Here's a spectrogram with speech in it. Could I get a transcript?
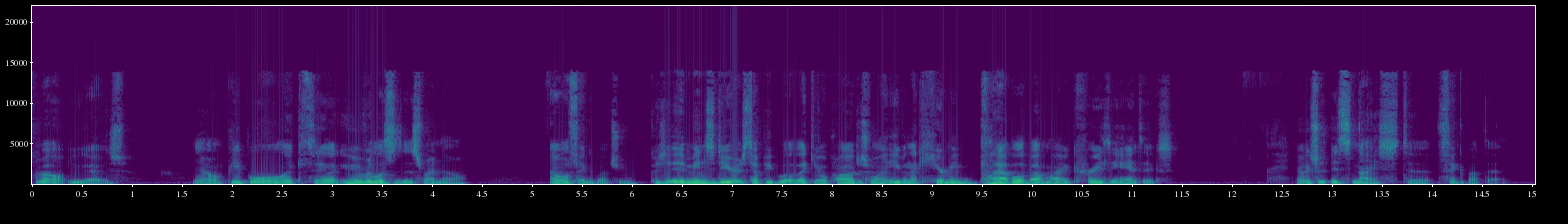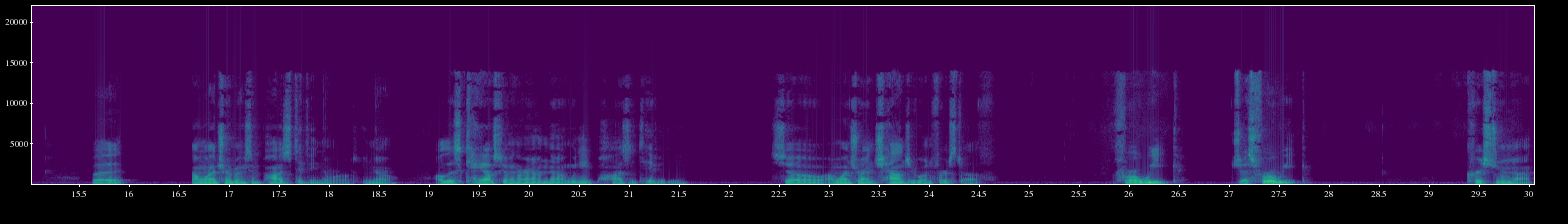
about you guys. You know, people like say like whoever listens to this right now, I will think about you because it means dearest that people like you'll probably just want to even like hear me blabble about my crazy antics know, it's it's nice to think about that. But I want to try to bring some positivity in the world. You know, all this chaos going around. No, we need positivity. So I want to try and challenge everyone first off. For a week, just for a week, Christian or not.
